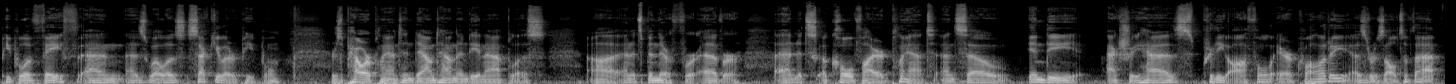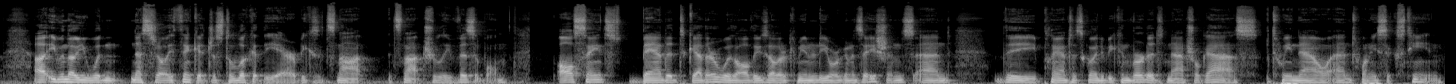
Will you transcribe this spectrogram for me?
people of faith and as well as secular people. There's a power plant in downtown Indianapolis. Uh, and it's been there forever, and it's a coal-fired plant, and so Indy actually has pretty awful air quality as a result of that. Uh, even though you wouldn't necessarily think it just to look at the air because it's not it's not truly visible. All Saints banded together with all these other community organizations, and the plant is going to be converted to natural gas between now and 2016.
